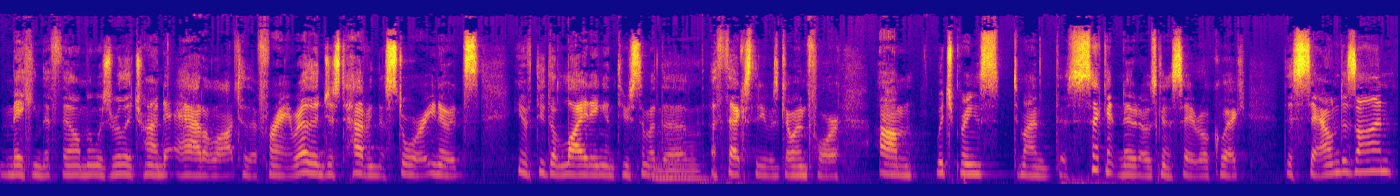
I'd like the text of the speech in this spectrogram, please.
making the film and was really trying to add a lot to the frame rather than just having the story. You know, it's you know through the lighting and through some of the effects that he was going for. Um, which brings to mind the second note I was going to say real quick: the sound design.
